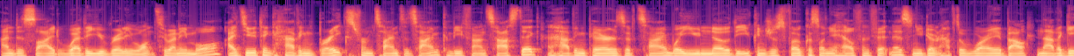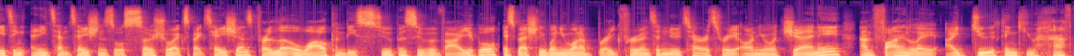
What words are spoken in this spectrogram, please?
and decide whether you really want to anymore. I do think having breaks from time to time can be fantastic, and having periods of time where you know that you can just focus on your health and fitness and you don't have to worry about navigating any temptations or social expectations for a little while can be super, super valuable, especially when you want to break through into new territory on your journey. And finally, I do think you have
